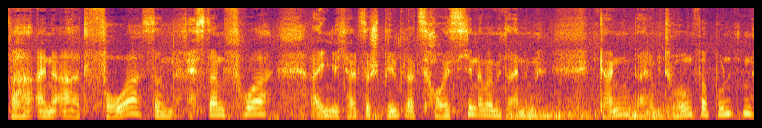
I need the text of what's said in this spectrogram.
war eine Art Vor, so ein Westernvor. Eigentlich halt so Spielplatzhäuschen, aber mit einem Gang und einem Turm verbunden.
